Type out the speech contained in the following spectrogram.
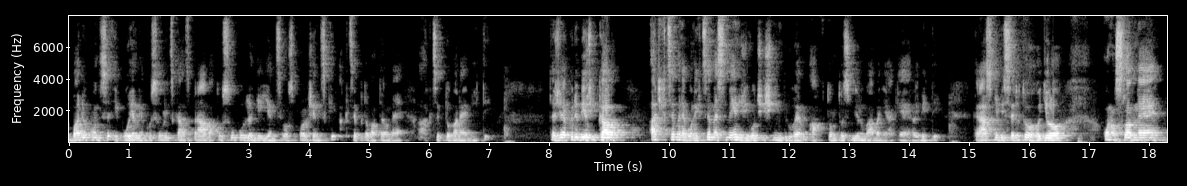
ba dokonce i pojem, jako jsou lidská zpráva. To jsou podle něj jen celospolečensky akceptovatelné a akceptované mýty. Takže jako kdyby říkal, ať chceme nebo nechceme, jsme jen živočišním druhem a v tomto směru máme nějaké limity. Krásně by se do toho hodilo ono slavné,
